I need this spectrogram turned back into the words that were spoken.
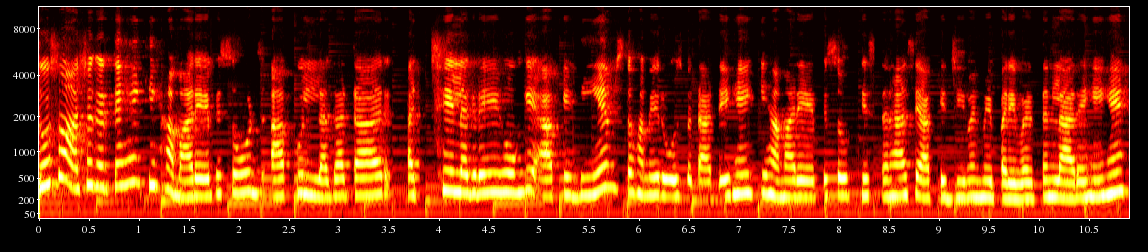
दोस्तों, आशा करते हैं कि हमारे एपिसोड्स आपको लगातार अच्छे लग रहे होंगे। आपके डीएम्स तो हमें रोज बताते हैं कि हमारे एपिसोड किस तरह से आपके जीवन में परिवर्तन ला रहे हैं।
